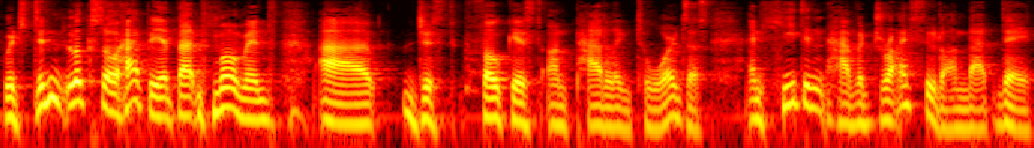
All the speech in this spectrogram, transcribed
which didn't look so happy at that moment uh, just focused on paddling towards us. And he didn't have a dry suit on that day.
